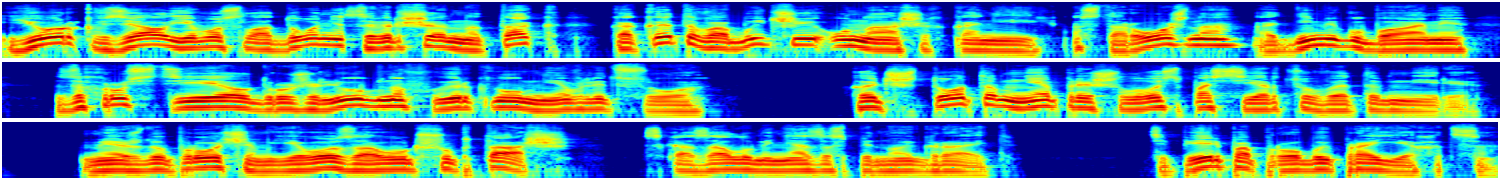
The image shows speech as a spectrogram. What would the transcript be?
Йорк взял его с ладони совершенно так, как это в обычае у наших коней, осторожно, одними губами, захрустел, дружелюбно фыркнул мне в лицо. Хоть что-то мне пришлось по сердцу в этом мире. «Между прочим, его зовут Шупташ», — сказал у меня за спиной Грайт. «Теперь попробуй проехаться».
